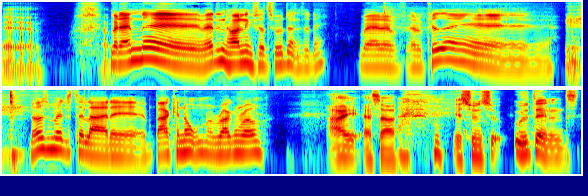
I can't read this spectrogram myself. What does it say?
Øh, ja. Hvordan, øh, hvad er din holdning så til uddannelse i dag? Hvad er, det, er du ked af øh, noget som helst, eller er det bare kanon og rock and roll? Nej, altså, jeg synes, uddannelse,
